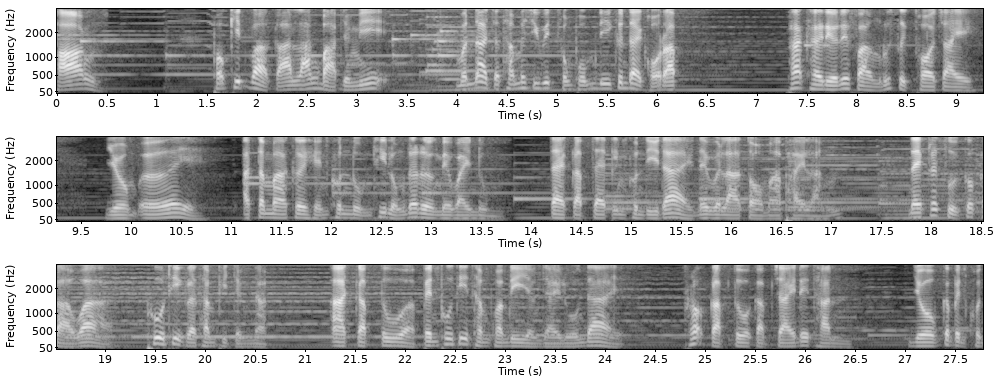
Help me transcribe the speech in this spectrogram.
ทาง เพราะคิดว่าการล้างบาปอย่างนี้ มันน่าจะทำให้ชีวิตของผมดีขึ้นได้ขอรับ พระคายเดียวได้ฟังรู้สึกพอใจ โยมเอ้ย อาตมาเคยเห็นคนหนุ่มที่หลงระเริงในวัยหนุ่ม แต่กลับใจเป็นคนดีได้ในเวลาต่อมาภายหลัง ในพระสูตรก็กล่าวว่า ผู้ที่กระทำผิดอย่างหนัก อาจกลับตัวเป็นผู้ที่ทำความดีอย่างใหญ่หลวงได้ เพราะกลับตัวกลับใจได้ทัน โยมก็เป็นคน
